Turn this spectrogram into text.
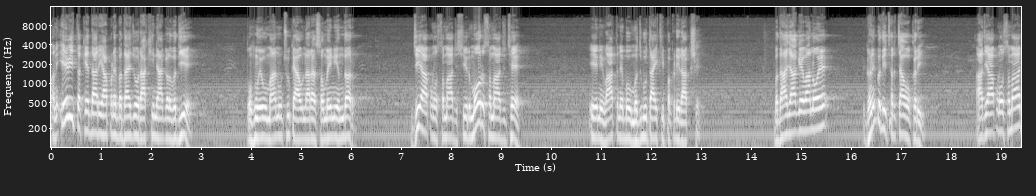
અને એવી તકેદારી આપણે બધા જો રાખીને આગળ વધીએ, તો હું એવું માનું છું કે આવનારા સમયની અંદર જે આપણો સમાજ શિરમોર સમાજ છે, એની વાતને બહુ મજબૂતાઈથી પકડી રાખશે. બધા જ આગેવાનોએ ઘણી બધી ચર્ચાઓ કરી. આજે આપણો સમાજ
